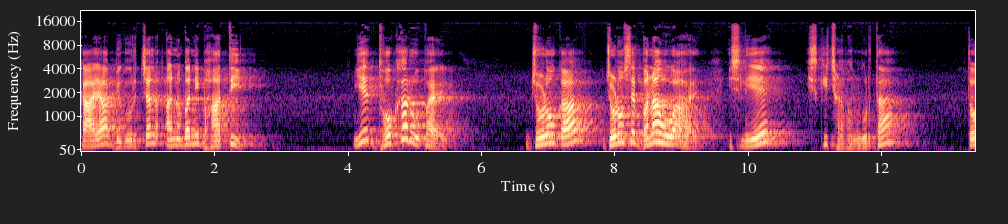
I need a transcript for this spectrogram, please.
काया, बिगुरचन, अनबनी, भांति। ये धोखा रूप है। जोड़ों का, जोड़ों से बना हुआ है। इसलिए इसकी क्षणभंगुरता तो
